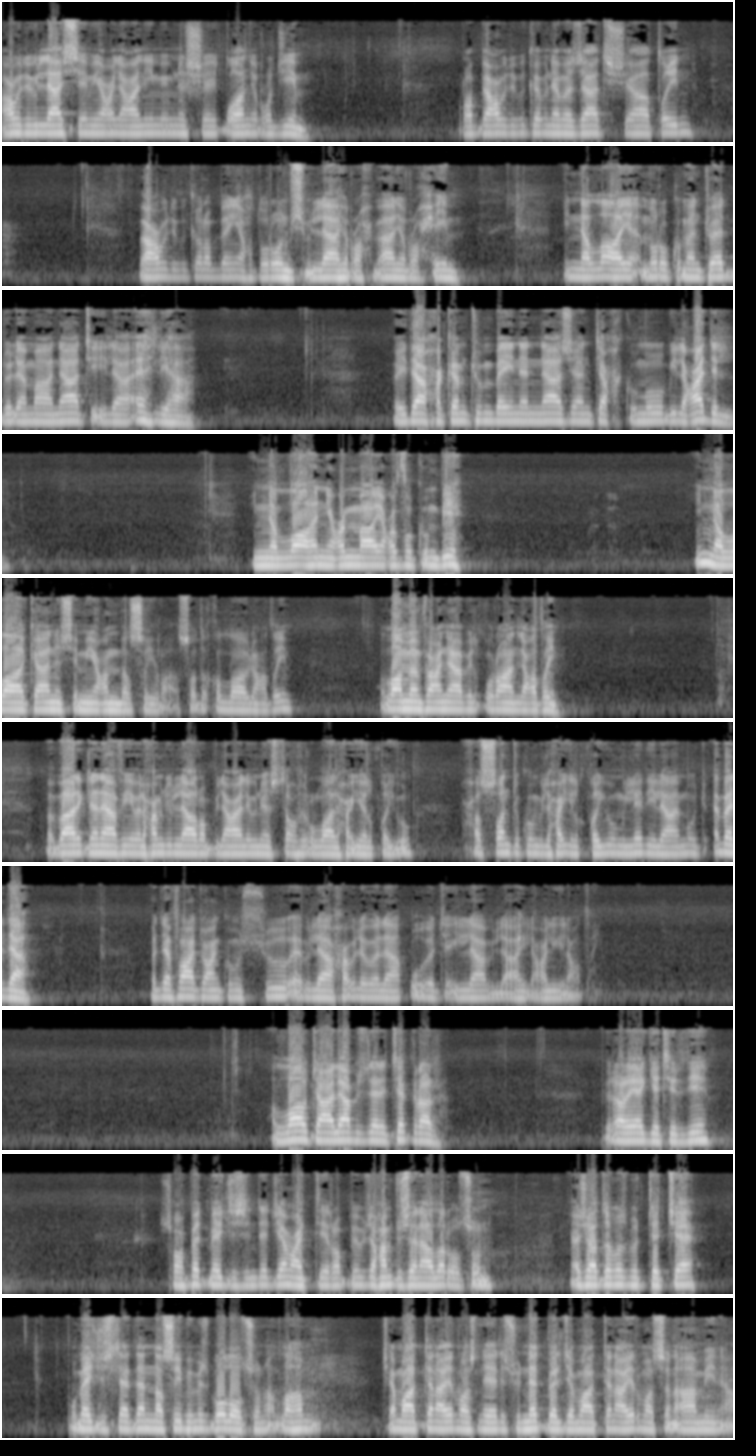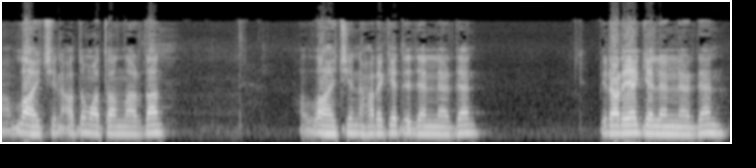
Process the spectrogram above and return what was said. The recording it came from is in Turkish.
أعوذ بالله السميع العليم من الشيطان الرجيم. رب أعوذ بك من مزات الشياطين. وأعوذ بك رب أن يحضرون. بسم الله الرحمن الرحيم. إن الله يأمركم أن تؤدوا الأمانات إلى أهلها. وإذا حكمتم بين الناس أن تحكموا بالعدل. إن الله نعم ما يعظكم به. İnna Allah kana semian basira. Sadakallahu azim. Allah menfa'na bil Kur'an azim. Ve barik lena fihi velhamdülillahi rabbil alamin. Estağfirullahal hayyul kayyum. Hassantukum bil hayyul kayyum allazi la yamut ebeda. Ve defa'tu ankum es-su'e bila havle ve la kuvvete illa billahil aliyyil azim. Allahu Teala bizleri tekrar bir araya getirdi Sohbet meclisinde cem etti. Rabbimize hamdü senalar olsun. Yaşadığımız müddetçe bu meclislerden nasibimiz bol olsun. Allah'ım cemaatten ayırmasın. Ehli sünnet vel cemaatten ayırmasın. Amin. Allah için adım atanlardan Allah için hareket edenlerden bir araya gelenlerden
